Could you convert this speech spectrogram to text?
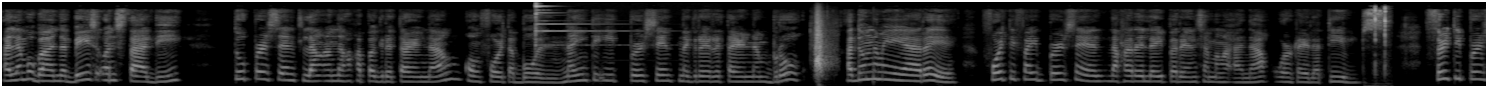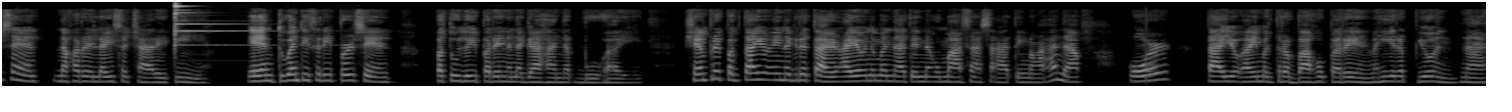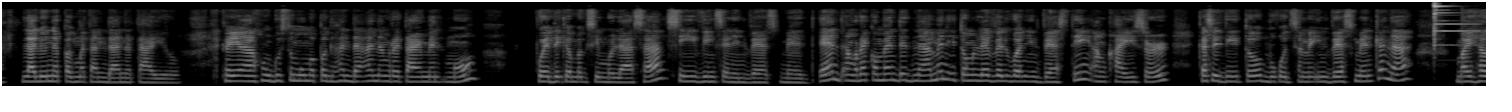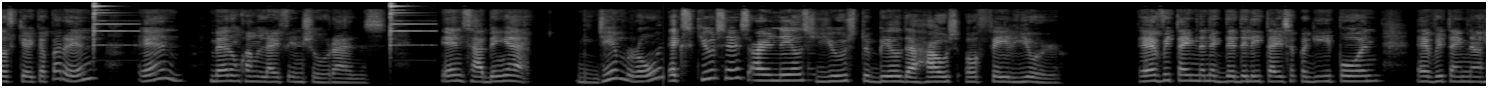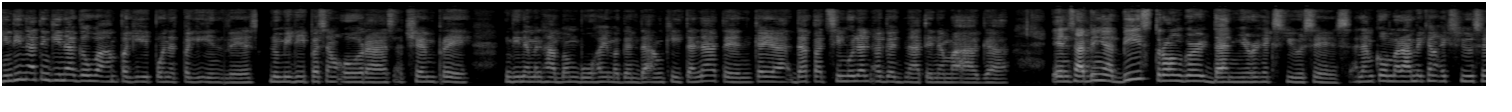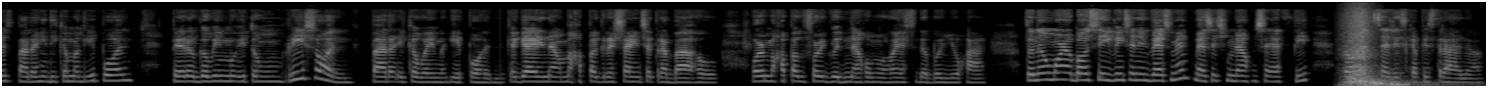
Alam mo ba na based on study, 2% lang ang nakakapag-retire ng comfortable. 98% nagre-retire ng broke. Anong nangyayari? 45% nakarely pa rin sa mga anak or relatives. 30% nakarely sa charity. And 23% patuloy pa rin na naghahanap buhay. Siyempre, pag tayo ay nag-retire, ayaw naman natin na umasa sa ating mga anak or tayo ay magtrabaho pa rin. Mahirap yun na lalo na pag matanda na tayo. Kaya kung gusto mo mapaghandaan ang retirement mo, pwede ka magsimula sa savings and investment. And ang recommended namin itong level 1 investing, ang Kaiser, kasi dito bukod sa may investment ka na, may healthcare ka pa rin, and meron kang life insurance. And sabi nga, Jim Rohn, excuses are nails used to build a house of failure. Every time na nagde-delay tayo sa pag-iipon, every time na hindi natin ginagawa ang pag-iipon at pag invest lumilipas ang oras at syempre, hindi naman habang buhay maganda ang kita natin, kaya dapat simulan agad natin na maaga. And sabi nga, be stronger than your excuses. Alam ko marami kang excuses para hindi ka mag-ipon, pero gawin mo itong reason para ikaw ay mag-ipon. Kagaya ng makapag-resign sa trabaho or makapag-for good na kung OFW ka. To know more about savings and investment, message mo lang ako sa FB, Roland Celis Capistrano.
